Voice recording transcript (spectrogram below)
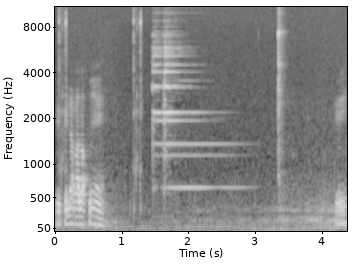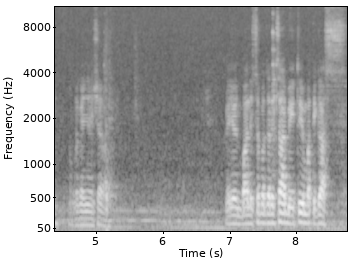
Yung pinakalak eh. Okay, nakaganyan siya. Ngayon, balik sa madaling sabi, ito yung matigas.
